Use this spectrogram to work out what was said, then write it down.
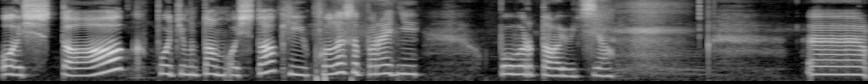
ось так, потім там ось так, і колеса передні повертаються. Е,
